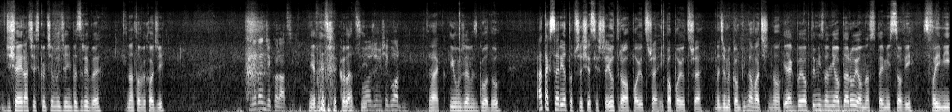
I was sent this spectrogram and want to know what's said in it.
Dzisiaj raczej skończymy dzień bez ryby. Na to wychodzi. Nie będzie kolacji. Nie będzie kolacji. Położymy się głodni. Tak, i umrzemy z głodu. A tak serio to przecież jest jeszcze jutro, pojutrze i po pojutrze. Będziemy kombinować, no jakby optymizmem nie obdarują nas tutaj miejscowi swoimi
